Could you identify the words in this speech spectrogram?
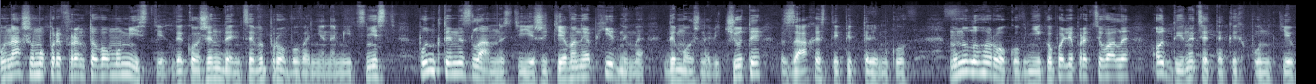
У нашому прифронтовому місті, де кожен день це випробування на міцність, пункти незламності є життєво необхідними, де можна відчути захист і підтримку. Минулого року в Нікополі працювали 11 таких пунктів.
